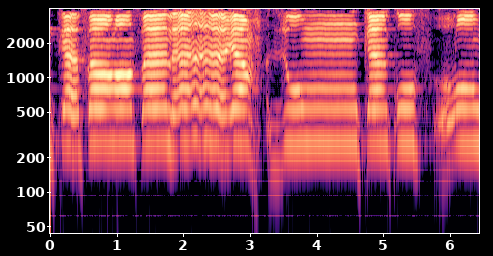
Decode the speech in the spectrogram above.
كَفَرَ فَلَا يَحْزُنكَ كُفْرُهُ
